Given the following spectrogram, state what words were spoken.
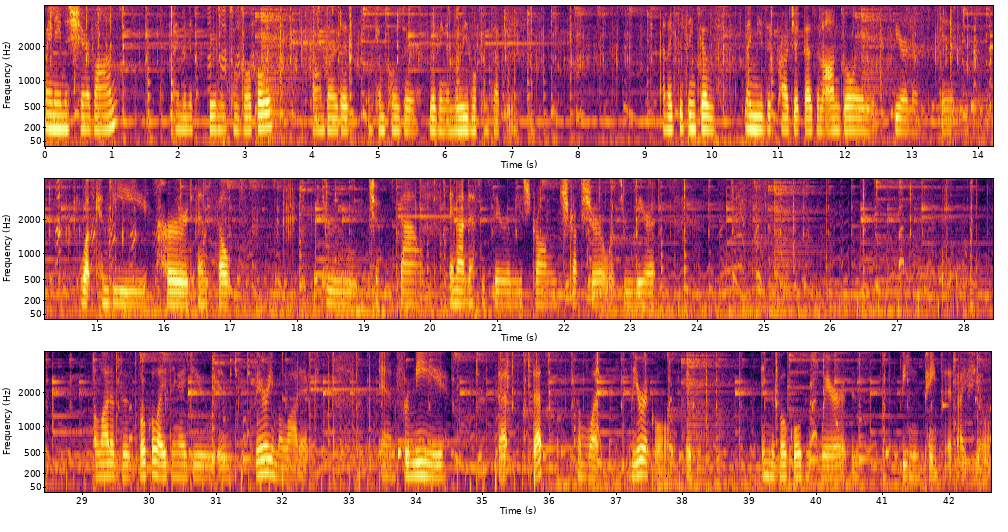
My name is Cher Von. I'm an experimental vocalist, sound artist, and composer living in Louisville, Kentucky. I like to think of my music project as an ongoing experiment in what can be heard and felt through just sound and not necessarily a strong structure or through lyrics. Lot of the vocalizing I do is very melodic, and for me, that that's somewhat lyrical. It's in the vocals is where it is being painted. I feel.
